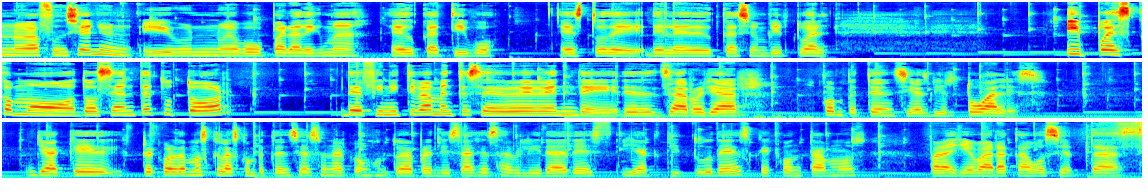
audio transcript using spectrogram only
nueva función y un, nuevo paradigma educativo, esto de, la educación virtual. Y pues como docente tutor, definitivamente se deben de, desarrollar competencias virtuales, ya que recordemos que las competencias son el conjunto de aprendizajes, habilidades y actitudes que contamos para llevar a cabo ciertas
